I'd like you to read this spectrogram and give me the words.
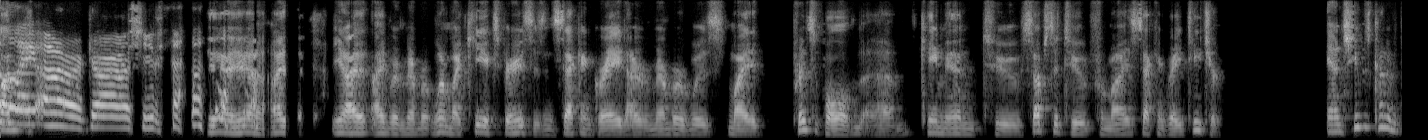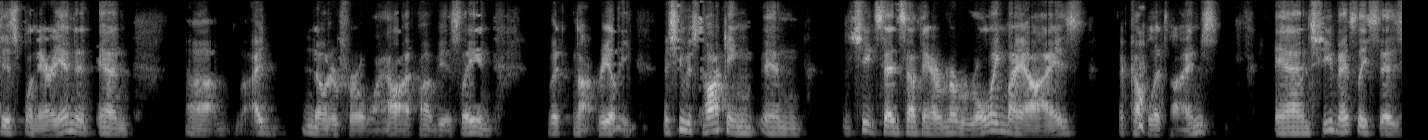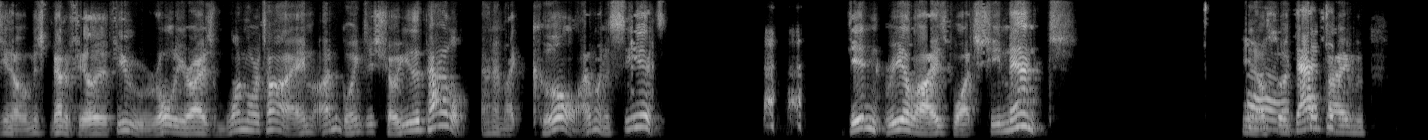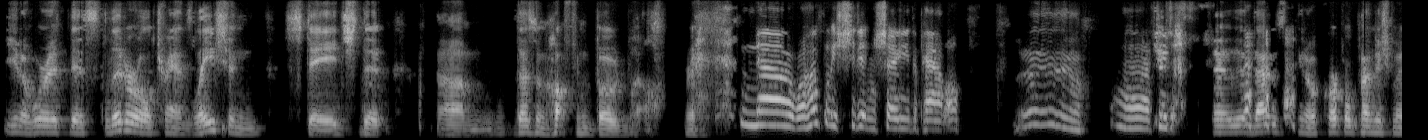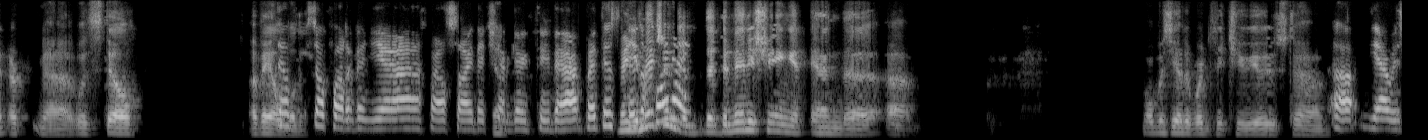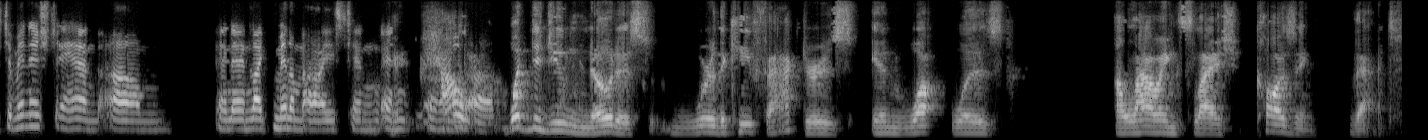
Um, like oh gosh you know Yeah, yeah. I, yeah, I, I remember one of my key experiences in second grade. I remember was my principal um, came in to substitute for my second grade teacher, and she was kind of a disciplinarian, and and uh, I'd known her for a while, obviously, and but not really. But she was talking, and she'd said something. I remember rolling my eyes a couple of times. And she eventually says, you know, Mr. Benefiel, if you roll your eyes one more time, I'm going to show you the paddle. And I'm like, cool, I want to see it. Didn't realize what she meant. You know, so Oh, at that time, you know, we're at this literal translation stage that um, doesn't often bode well, right? no well hopefully she didn't show you the paddle Eh, uh, and that was, you know, corporal punishment or, uh, was still available. still, still part of it yeah well sorry that you Yeah. had to go through that but there's, Now, you there's a point mentioned I, the, the diminishing and- and the, uh, what was the other word that you used? Uh, uh, yeah it was diminished and um and then like minimized and and, and how, um, what did you notice were the key factors in what was allowing slash causing that?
